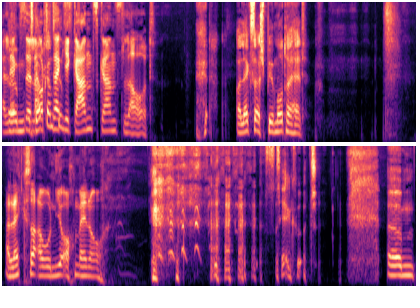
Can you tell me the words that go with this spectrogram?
Alexa, ähm, gab ganz, Lautstärke ganz, ganz laut. Alexa, spiel Motorhead. Alexa, abonniere auch Menno. Sehr gut. Ähm,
